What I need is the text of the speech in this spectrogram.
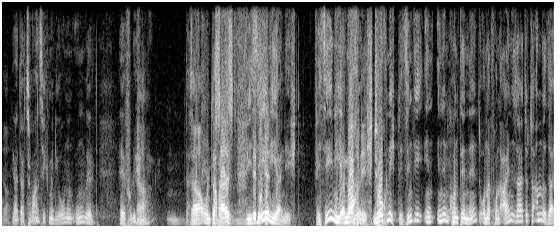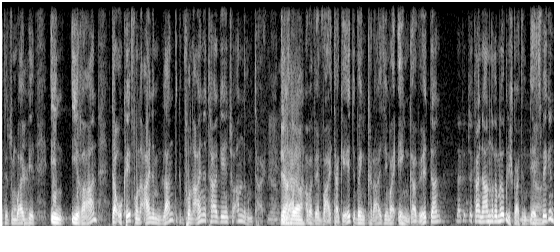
Ja, ja da 20 Millionen Umweltflüchtlinge. Ja. Das ja, heißt, und das heißt, wir sehen hier nicht. Wir sehen hier noch wir, nicht. Noch nicht. Wir sind die in, in den Kontinent und von einer Seite zur anderen Seite. Zum Beispiel ja. in Iran, da okay, von einem Land, von einem Teil gehen zu anderem Teil. Ja. Ja, ja. Aber wenn weitergeht, wenn Kreis immer enger wird, dann da gibt es keine andere Möglichkeit. Und deswegen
